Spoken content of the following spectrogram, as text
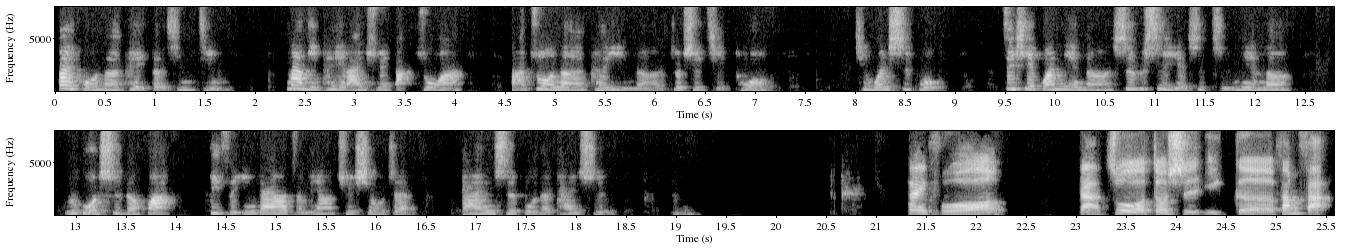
拜佛呢可以得心静，那你可以来学打坐啊，打坐呢可以呢就是解脱。请问师父，这些观念呢是不是也是执念呢？如果是的话，弟子应该要怎么样去修正？感恩师父的开示。嗯，拜佛、打坐都是一个方法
